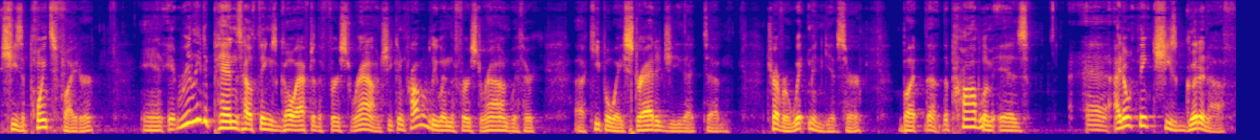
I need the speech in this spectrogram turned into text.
she's a points fighter and it really depends how things go after the first round. She can probably win the first round with her uh, keep away strategy that um, Trevor Wittman gives her. But the, the problem is, uh, I don't think she's good enough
